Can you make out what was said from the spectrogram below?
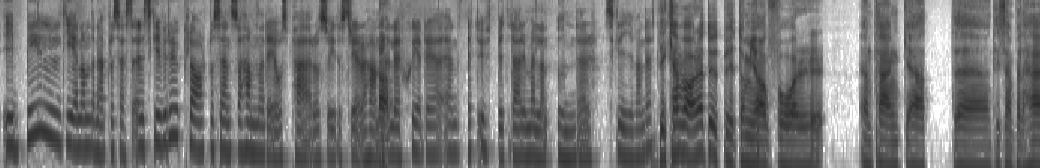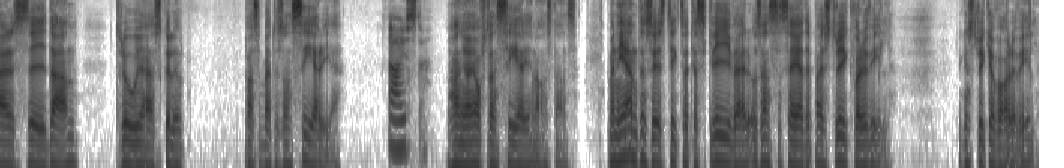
i bild genom den här processen? Eller skriver du klart och sen så hamnar det hos Per och så illustrerar han? Ja. Eller sker det en, ett utbyte däremellan under skrivandet? Det kan vara ett utbyte om jag får en tanke att eh, till exempel här sidan tror jag skulle passa bättre som serie. Ja, just det. Han gör ju ofta en serie någonstans. Men egentligen så är det strikt så att jag skriver och sen så säger jag till Per, stryk vad du vill. Du kan stryka vad du vill.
